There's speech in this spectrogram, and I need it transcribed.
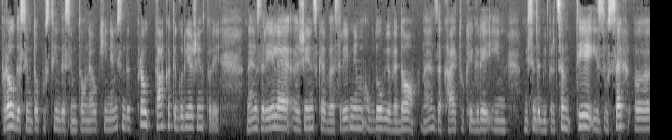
prav, da se jim to pusti in da se jim to ne ukinja. Mislim, da prav ta kategorija žensk, torej ne, zrele ženske v srednjem obdobju vedo, ne, zakaj tukaj gre in mislim, da bi predvsem te iz vseh, uh,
